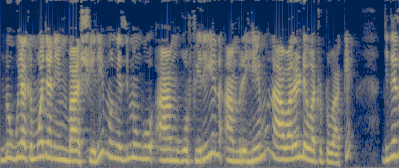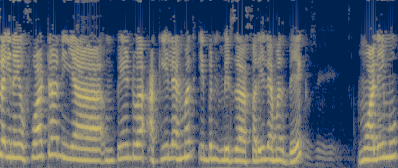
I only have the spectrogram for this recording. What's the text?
ndugu yake moja ni mbashiri mwenyezi mungu amghufirie na amrehemu na awalinde watoto wake. Jeneza inayofuata ni ya mpendwa akil ahmad ibn mirza khalil ahmad beg mwalimu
